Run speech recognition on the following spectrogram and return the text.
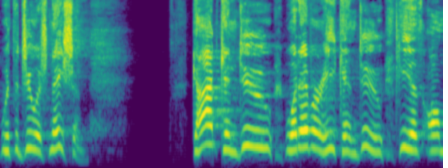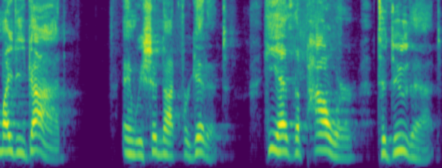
with the Jewish nation. God can do whatever he can do. He is Almighty God, and we should not forget it. He has the power to do that.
